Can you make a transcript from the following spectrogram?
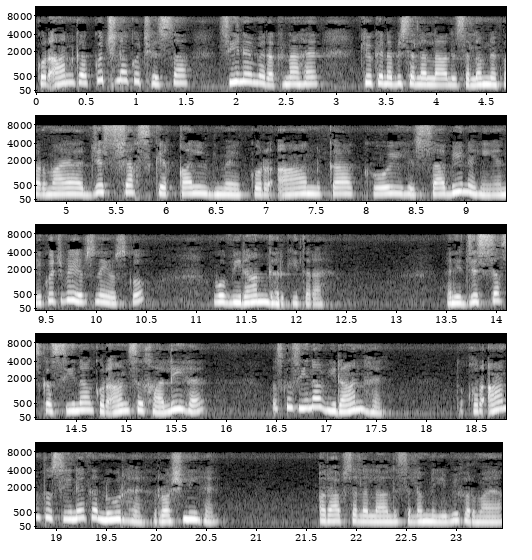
قرآن کا کچھ نہ کچھ حصہ سینے میں رکھنا ہے۔ کیونکہ نبی صلی اللہ علیہ وسلم نے فرمایا، جس شخص کے قلب میں قرآن کا کوئی حصہ بھی نہیں یعنی کچھ بھی حفظ نہیں اس کو، وہ ویران گھر کی طرح ہے۔ یعنی جس شخص کا سینہ قرآن سے خالی ہے، اس کا سینہ ویران ہے۔ تو قرآن تو سینے کا نور ہے، روشنی ہے۔ اور آپ صلی اللہ علیہ وسلم نے یہ بھی فرمایا،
